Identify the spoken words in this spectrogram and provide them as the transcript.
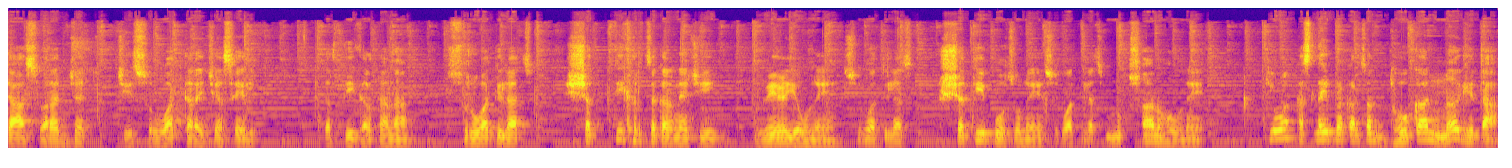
त्या स्वराज्याची सुरुवात करायची असेल तर ती करताना सुरुवातीलाच शक्ती खर्च करण्याची वेळ येऊ नये सुरुवातीलाच क्षती पोचू नये सुरुवातीलाच नुकसान होऊ नये किंवा कसल्याही प्रकारचा धोका न घेता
